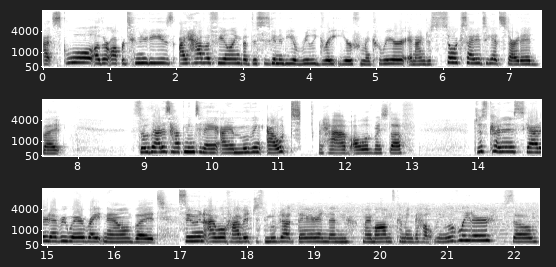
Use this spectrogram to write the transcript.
at school, other opportunities. I have a feeling that this is going to be a really great year for my career and I'm just so excited to get started, but so that is happening today. I am moving out. I have all of my stuff just kind of scattered everywhere right now, but soon I will have it just moved out there and then my mom's coming to help me move later, so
